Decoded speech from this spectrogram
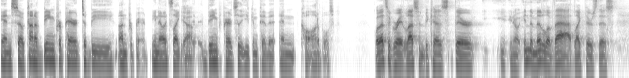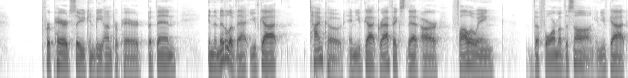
And so kind of being prepared to be unprepared you know it's like Yeah. being prepared so that you can pivot and call audibles. Well, that's a great lesson because there, you know, in the middle of that, like there's this prepared so you can be unprepared, but then in the middle of that, you've got time code and you've got graphics that are following the form of the song, and you've got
